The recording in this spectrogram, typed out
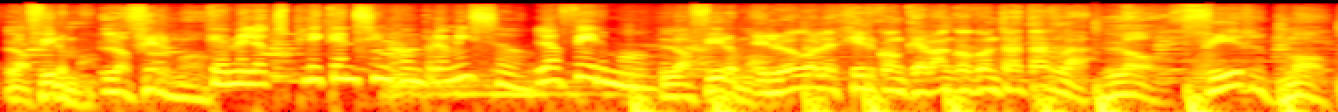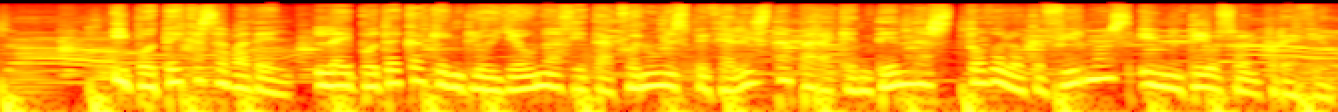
Lo firmo. Lo firmo. Que me lo expliquen sin compromiso. Lo firmo. Lo firmo. Y luego elegir con qué banco contratarla. Lo firmo. Hipoteca Sabadell, la hipoteca que incluye una cita con un especialista para que entiendas todo lo que firmas, incluso el precio.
